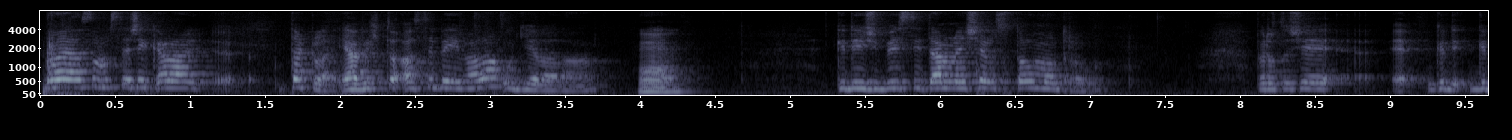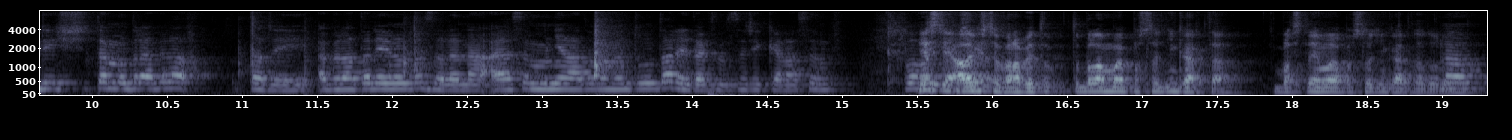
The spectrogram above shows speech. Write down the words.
No já jsem si říkala, eh, takhle, já bych to asi bývala udělala, Hmm. když by si tam nešel s tou modrou. Protože eh, kdy, když ta modrá byla tady a byla tady jenom ta zelená a já jsem měla to momentum tady, tak jsem si říkala, jsem v pohodě, Jasně, ale víš jo. co, ona by to, to byla moje poslední karta. To byla stejně moje poslední karta tohle. No,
